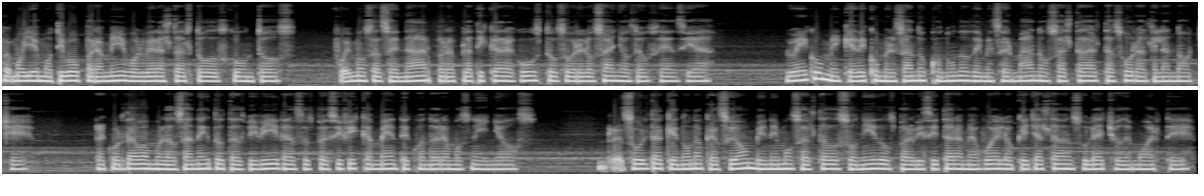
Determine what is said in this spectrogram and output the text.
Fue muy emotivo para mí volver a estar todos juntos. Fuimos a cenar para platicar a gusto sobre los años de ausencia. Luego me quedé conversando con uno de mis hermanos hasta altas horas de la noche. Recordábamos las anécdotas vividas específicamente cuando éramos niños. Resulta que en una ocasión vinimos a Estados Unidos para visitar a mi abuelo que ya estaba en su lecho de muerte.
